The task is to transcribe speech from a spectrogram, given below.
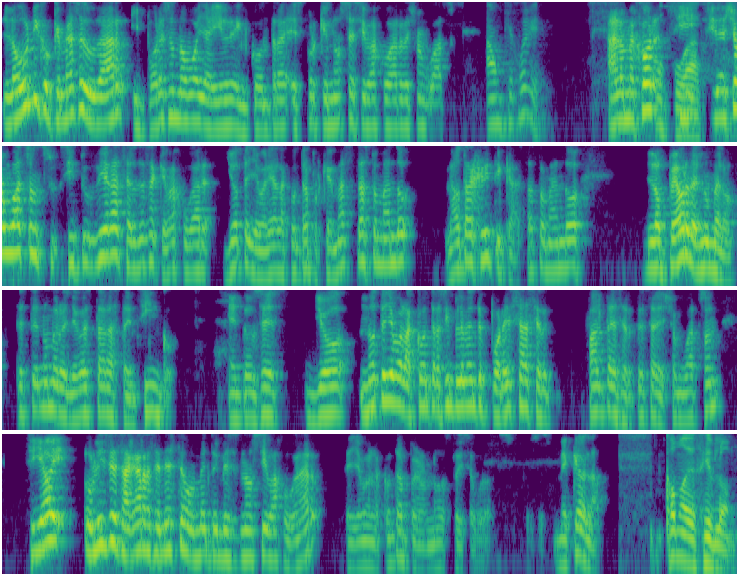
lo único que me hace dudar, y por eso no voy a ir en contra, es porque no sé si va a jugar de Sean Watson. Aunque juegue. A lo mejor, si, si Sean Watson, si tuviera certeza que va a jugar, yo te llevaría a la contra, porque además estás tomando la otra crítica, estás tomando lo peor del número. Este número llegó a estar hasta en 5. Entonces, yo no te llevo la contra simplemente por esa falta de certeza de Sean Watson. Si hoy Ulises agarras en este momento y me dices, no, sí va a jugar, te llevo la contra, pero no estoy seguro de eso. Entonces, me quedo la. ¿Cómo decirlo?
